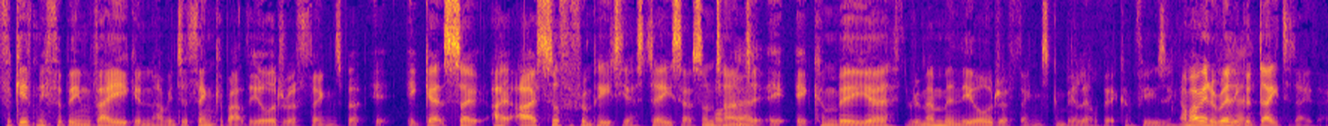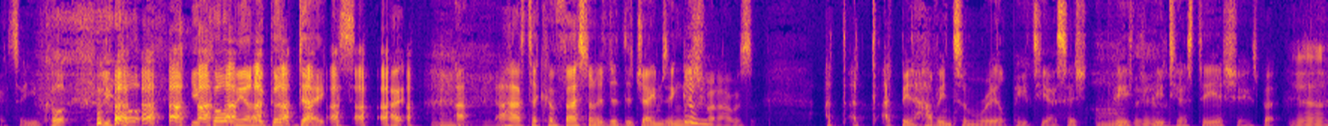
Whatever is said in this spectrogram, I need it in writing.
Forgive me for being vague and having to think about the order of things, but it, it gets so. I, I suffer from PTSD, so sometimes Okay. it, it, it can be uh, remembering the order of things can be a little bit confusing. I'm having a really Yeah. good day today, though. So you caught you caught you caught me on a good day. I, I, I have to confess, when I did the James English one, I was I'd, I'd, I'd been having some real PTS is- Oh, PTSD issues, but Yeah,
